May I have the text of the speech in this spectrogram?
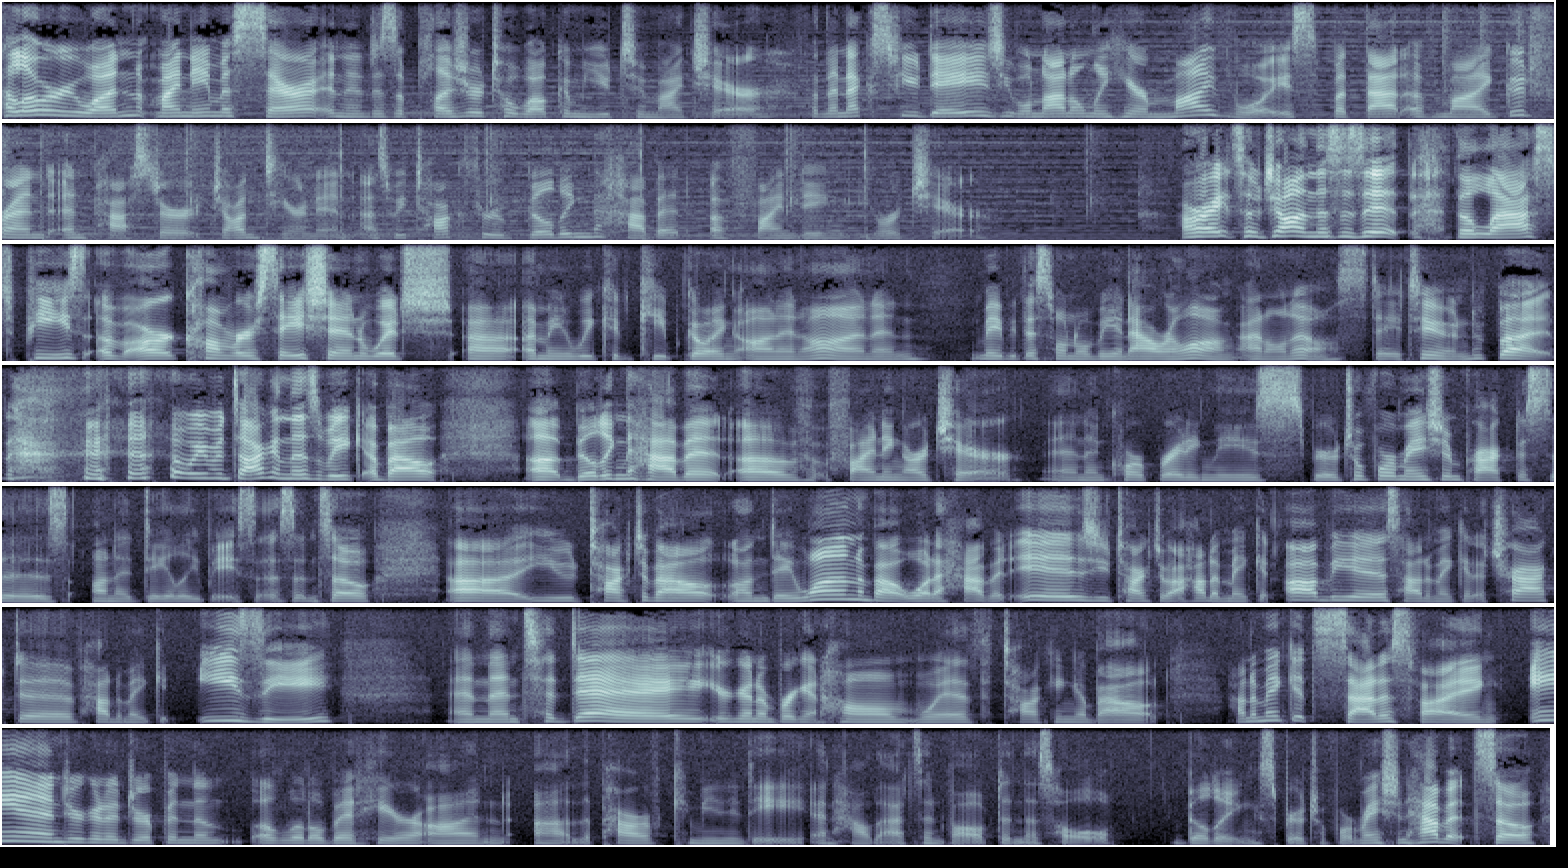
Hello, everyone. My name is Sarah, and it is a pleasure to welcome you to my chair. For the next few days, you will not only hear my voice, but that of my good friend and pastor, John Tiernan, as we talk through building the habit of finding your chair. All right, so John, this is it, the last piece of our conversation, which, uh, I mean, we could keep going on and on, and maybe this one will be an hour long. I don't know. Stay tuned. But we've been talking this week about uh, building the habit of finding our chair and incorporating these spiritual formation practices on a daily basis. And so uh, you talked about on day one about what a habit is. You talked about how to make it obvious, how to make it attractive, how to make it easy. And then today you're going to bring it home with talking about how to make it satisfying. And you're going to drip in a little bit here on uh, the power of community and how that's involved in this whole building spiritual formation habits. So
